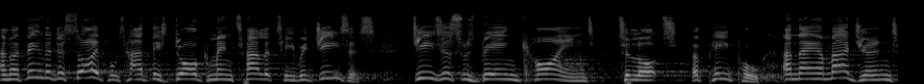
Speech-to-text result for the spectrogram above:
And I think the disciples had this dog mentality with Jesus. Jesus was being kind to lots of people. And they imagined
